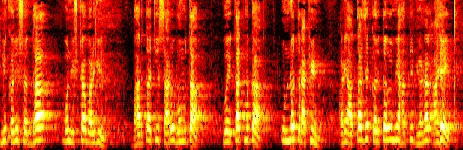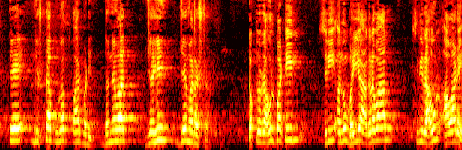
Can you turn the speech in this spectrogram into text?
मी खरी श्रद्धा व निष्ठा बाळगीन. भारताची सार्वभौमता व एकात्मता उन्नत राखीन. आणि आता जे कर्तव्य मी हाती घेणार आहे ते निष्ठापूर्वक पार पडेल. धन्यवाद. जय हिंद. जय महाराष्ट्र. डॉक्टर राहुल पाटील श्री अनुभय्या अग्रवाल श्री राहुल आवाडे.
